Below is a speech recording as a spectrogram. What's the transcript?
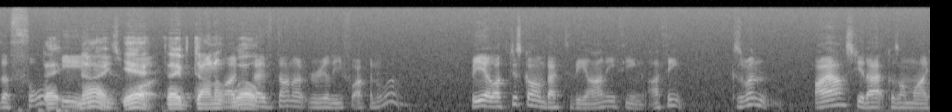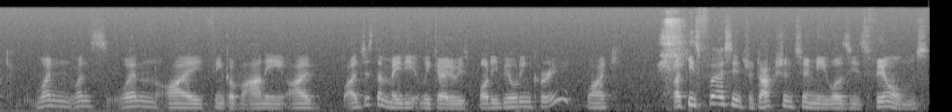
the thought they, here no, is yeah, what they've done it like well. they've done it really fucking well. But yeah, like just going back to the Arnie thing, I think because when I asked you that, because I'm like, when when when I think of Arnie, I I just immediately go to his bodybuilding career. Like, like his first introduction to me was his films,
